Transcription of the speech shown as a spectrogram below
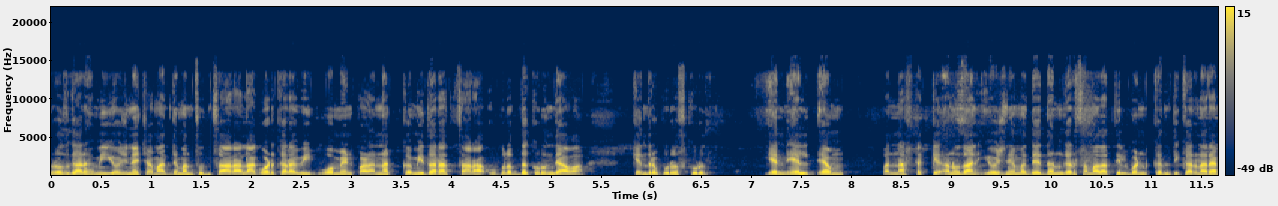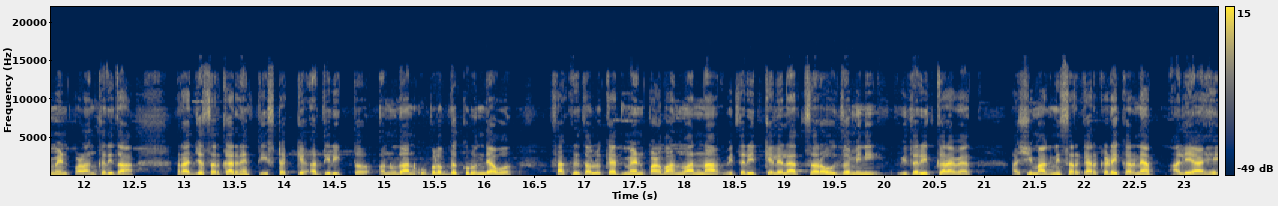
रोजगार हमी योजनेच्या माध्यमातून चारा लागवड करावी व मेंढपाळांना कमी दरात चारा उपलब्ध करून द्यावा. केंद्र पुरस्कृत एन एल एम पन्नास टक्के अनुदान योजनेमध्ये धनगर समाजातील भंडकंती करणाऱ्या मेंढपाळांकरिता राज्य सरकारने तीस टक्के अतिरिक्त अनुदान उपलब्ध करून द्यावं. साक्री तालुक्यात मेंढपाळ बांधवांना वितरित केलेल्या चरव जमिनी वितरित कराव्यात अशी मागणी सरकारकडे करण्यात आली आहे.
